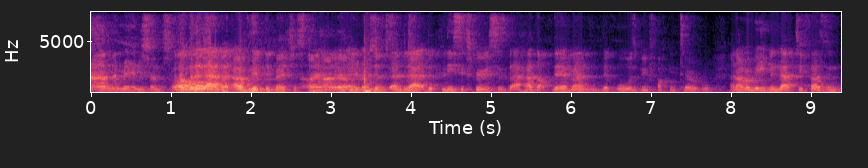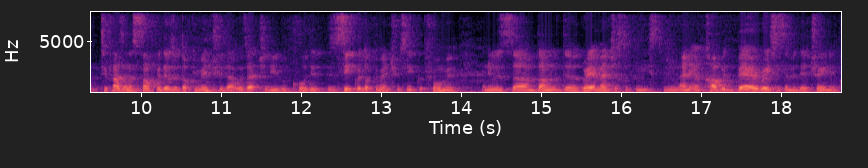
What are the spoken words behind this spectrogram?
that didn't make any sense. I'm not gonna lie, man. I've lived in Manchester, I- I- man. I and, and, and, the, and like the police experiences that I had up there, man, they've always been fucking terrible. And I remember even like 2000, 2000 and something, there was a documentary that was actually recorded. It's a secret documentary, secret filming, and it was um, done with the Greater Manchester Police, and it uncovered bare racism in their training. Do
